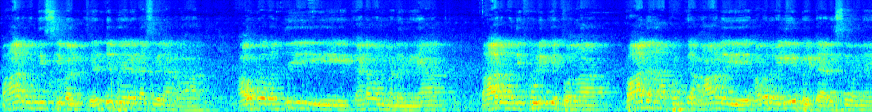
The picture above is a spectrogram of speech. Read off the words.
பார்வதி சிவன் ரெண்டு பேரும் என்ன செய்றாங்களா அவங்க வந்து கணவன் மனைவியா? பார்வதி குளிக்க போகலாம் பாதுகாப்புக்கு ஆள் அவர் வெளியே போயிட்டாரு சிவனு.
